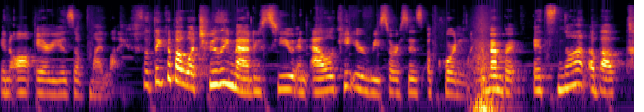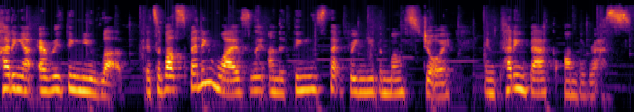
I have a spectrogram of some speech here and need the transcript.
in all areas of my life. So think about what truly matters to you and allocate your resources accordingly. Remember, it's not about cutting out everything you love. It's about spending wisely on the things that bring you the most joy and cutting back on the rest.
